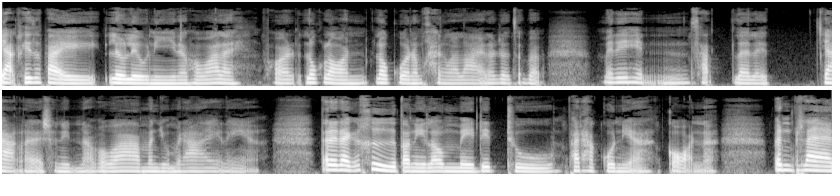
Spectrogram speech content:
อยากที่จะไปเร็วๆนี้นะ เพราะว่าอะไร เพราะโลกร้อนเรากลัวน้ำแข็งละลาย แล้วเดี๋ยวจะแบบไม่ได้เห็นสัตว์หลาย อย่างหลายชนิดนะ เพราะว่ามันอยู่ไม่ได้อะไรเงี้ย แต่ใดๆก็คือตอนนี้เรา made it to พาทาโกเนียก่อนนะ เป็น plan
